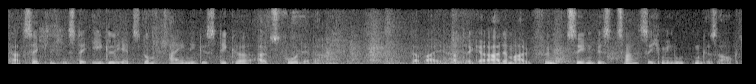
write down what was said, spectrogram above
Tatsächlich ist der Egel jetzt um einiges dicker als vor der Behandlung. Dabei hat er gerade mal 15 bis 20 Minuten gesaugt.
